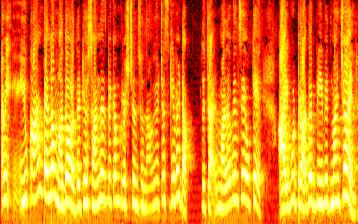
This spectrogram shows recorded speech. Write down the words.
I mean, you can't tell a mother that your son has become Christian, so now you just give it up. The child, mother will say, okay, I would rather be with my child.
